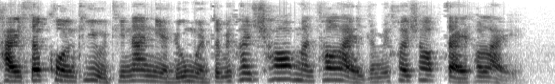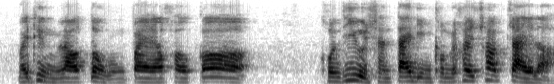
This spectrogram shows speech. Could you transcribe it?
ใครสักคนที่อยู่ที่นั่นเนี่ยดูเหมือนจะไม่ค่อยชอบมันเท่าไหร่ จะไม่ค่อยชอบใจเท่าไหร่ หมายถึงเราตกลงไปแล้วเขาก็ คนที่อยู่ชั้นใต้ดินเขาไม่ค่อยชอบใจหรอ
